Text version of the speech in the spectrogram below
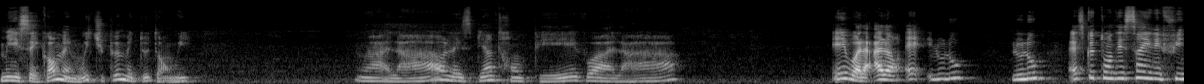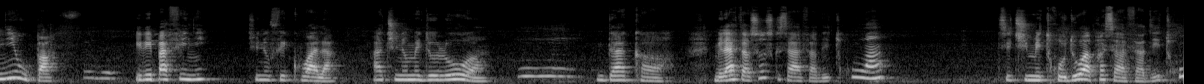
Mais essaye quand même, oui, tu peux mettre dedans, oui. Voilà, on laisse bien tremper, voilà. Et voilà. Alors, hé, Loulou, Loulou, est-ce que ton dessin, il est fini ou pas Il n'est pas fini Tu nous fais quoi, là Ah, tu nous mets de l'eau hein D'accord. Mais là, attention, parce que ça va faire des trous, hein. Si tu mets trop d'eau, après, ça va faire des trous.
